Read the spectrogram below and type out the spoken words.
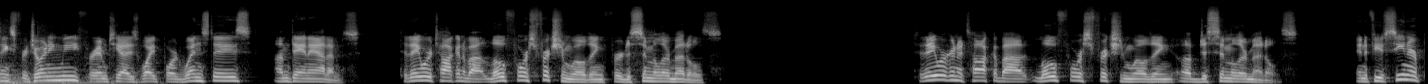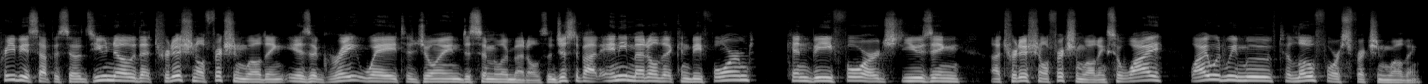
Thanks for joining me for MTI's Whiteboard Wednesdays. I'm Dan Adams. Today we're talking about low force friction welding for dissimilar metals. Today we're going to talk about low force friction welding of dissimilar metals. And if you've seen our previous episodes, you know that traditional friction welding is a great way to join dissimilar metals. And just about any metal that can be formed can be forged using uh, traditional friction welding. So why, why would we move to low force friction welding?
